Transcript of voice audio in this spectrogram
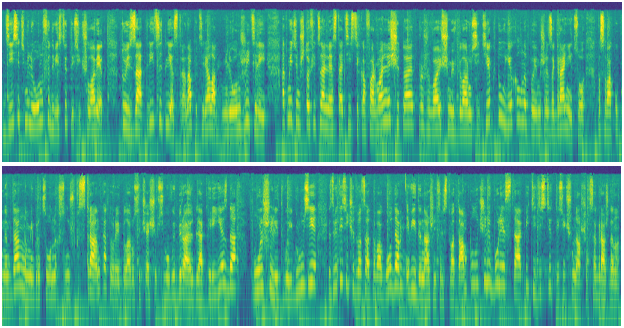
10 миллионов и 200 тысяч человек. То есть за 30 лет страна потеряла миллион жителей. Отметим, что официальная статистика формально считает проживающими в Беларуси те, кто уехал на ПМЖ за границу. По совокупным данным миграционных служб стран, которые белорусы чаще всего выбирают для переезда, Польши, Литвы и Грузии, с 2020 года виды на жительство там получили более 150 тысяч наших сограждан.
